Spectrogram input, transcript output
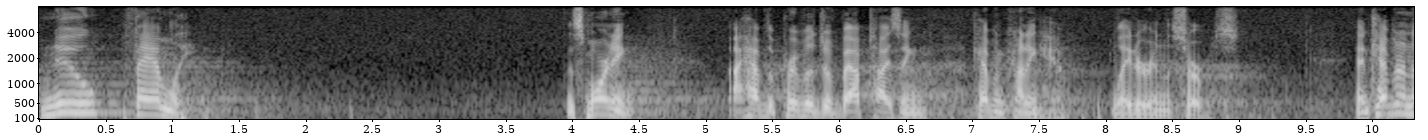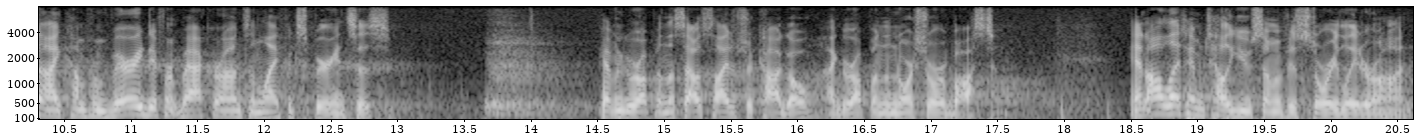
new family. This morning, I have the privilege of baptizing Kevin Cunningham later in the service. And Kevin and I come from very different backgrounds and life experiences. Kevin grew up on the south side of Chicago. I grew up on the north shore of Boston. And I'll let him tell you some of his story later on.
